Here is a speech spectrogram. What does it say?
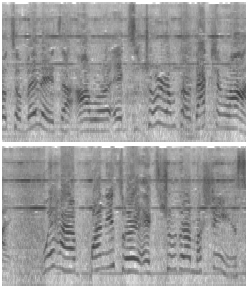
You to visit our extrusion production line. We have 23 extruder machines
